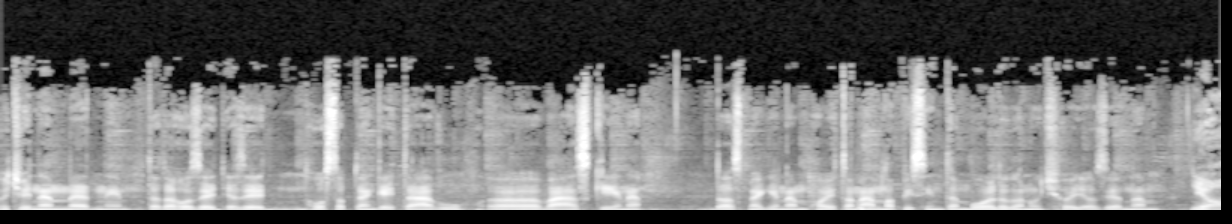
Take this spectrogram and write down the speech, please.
úgyhogy nem merném. Tehát ahhoz egy, ez egy hosszabb tengelytávú uh, váz kéne, de azt megint nem hajtanám napi szinten boldogan, úgyhogy azért nem. Ja,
